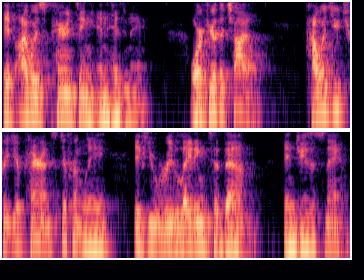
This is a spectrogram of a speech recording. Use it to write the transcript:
if I was parenting in his name? Or if you're the child, how would you treat your parents differently if you were relating to them in Jesus' name?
